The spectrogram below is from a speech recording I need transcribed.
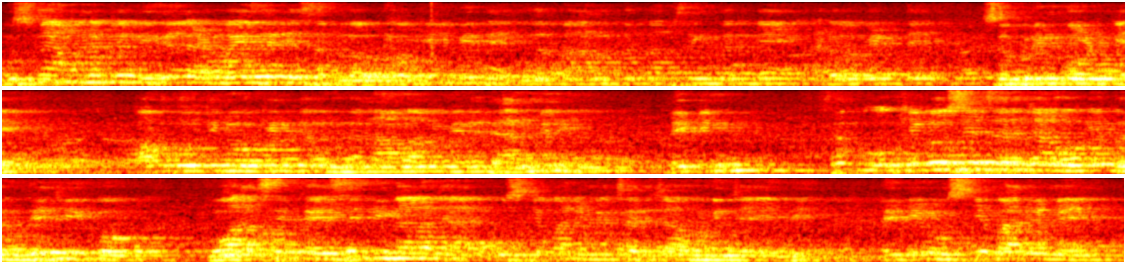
उसमें हमारे जो लीगल एडवाइजर है सब लोग। वकील भी थे, उधर भानु प्रताप सिंह करके एडवोकेट थे सुप्रीम कोर्ट के। और दो तीन वकील थे, उनका नाम अभी मेरे ध्यान में नहीं। लेकिन सब वकीलों से चर्चा हो गई बंदे जी को, वहाँ से कैसे निकाला जाए, उसके बारे में चर्चा होनी चाहिए। थी लेकिन उसके बारे में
